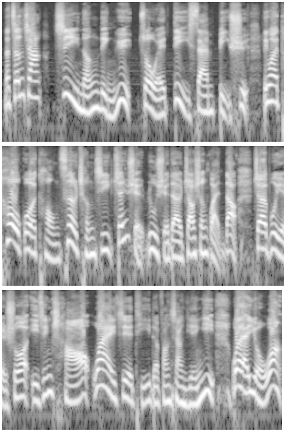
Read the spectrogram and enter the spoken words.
那增加技能领域作为第三比序。另外，透过统测成绩甄选入学的招生管道，教育部也说已经朝外界提议的方向研议，未来有望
